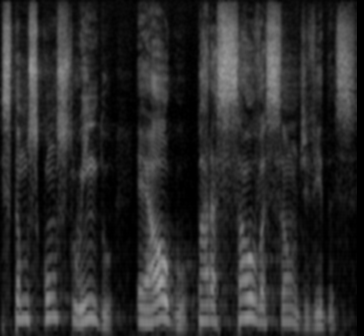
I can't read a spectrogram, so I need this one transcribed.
estamos construindo é algo para a salvação de vidas.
